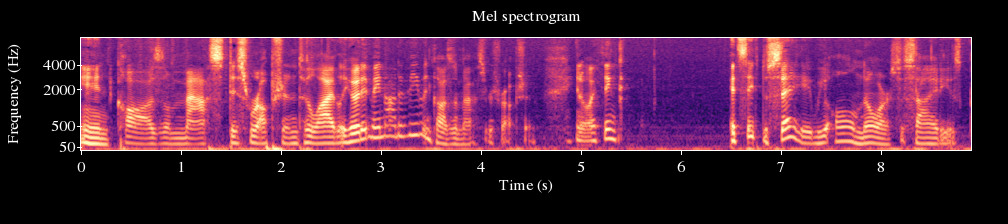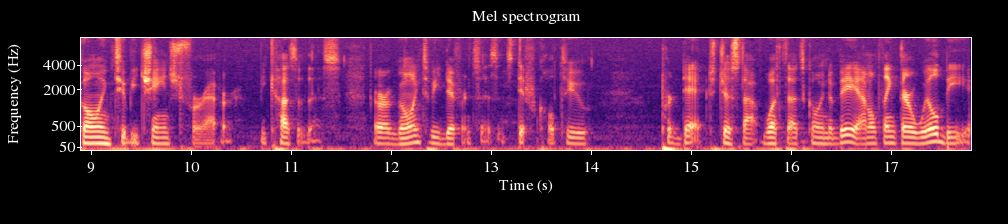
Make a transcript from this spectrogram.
and cause a mass disruption to livelihood. It may not have even caused a mass disruption. You know, I think it's safe to say we all know our society is going to be changed forever because of this. There are going to be differences. It's difficult to predict just that what that's going to be. I don't think there will be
